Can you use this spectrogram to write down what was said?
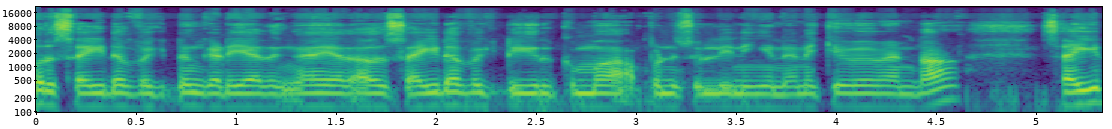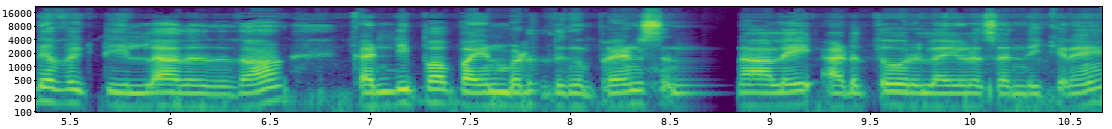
ஒரு சைடு எஃபெக்ட்டும் கிடையாதுங்க. ஏதாவது சைடு எஃபெக்ட் இருக்குமா அப்படின்னு சொல்லி நீங்கள் நினைக்கவே வேண்டாம். சைடு எஃபெக்ட் இல்லாதது தான். கண்டிப்பாக பயன்படுத்துங்க ஃப்ரெண்ட்ஸ் நாளை அடுத்த ஒரு லைவில் சந்திக்கிறேன்.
